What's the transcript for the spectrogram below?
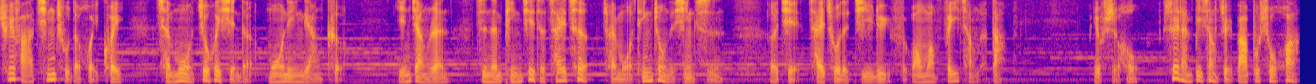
缺乏清楚的回馈，沉默就会显得模棱两可。演讲人只能凭借着猜测揣摩听众的心思，而且猜错的几率往往非常的大。有时候，虽然闭上嘴巴不说话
